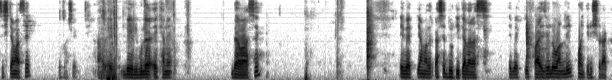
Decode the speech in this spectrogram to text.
সিস্টেম আছে। এ পাশে একটি, আর এই বেলগুলা এখানে দেওয়া আছে। এই ব্যাগটি আমাদের কাছে দুটি কালার আছে। এই ব্যাগটির প্রাইস হলো অনলি পঁয়ত্রিশশো টাকা।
